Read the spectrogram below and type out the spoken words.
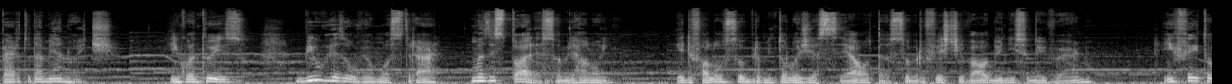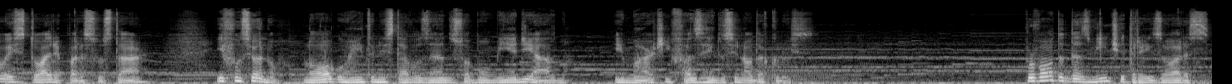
perto da meia-noite. Enquanto isso, Bill resolveu mostrar umas histórias sobre Halloween. Ele falou sobre a mitologia celta, sobre o festival do início do inverno enfeitou a história para assustar e funcionou. Logo, Anthony estava usando sua bombinha de asma e Martin fazendo o sinal da cruz. Por volta das 23 horas,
